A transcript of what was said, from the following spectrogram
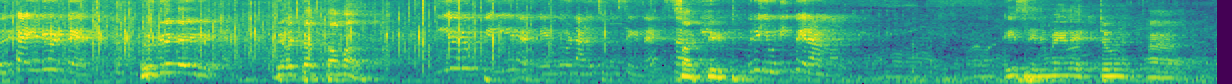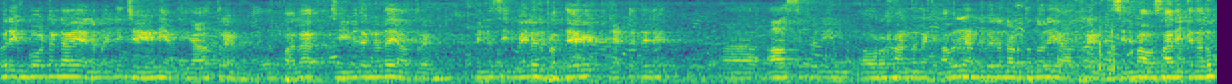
ഒരു കൈയടി കൊടുത്തേ ഡയറക്ടർ തമർ ഈ ഒരു പേര് എന്തുകൊണ്ടാണ് ചൂസ് ചെയ്തത് സർക്കിട്ട്. ഒരു യുണീക് പേരാണോ? ഈ സിനിമയിലെ ഏറ്റവും ഒരു ഇമ്പോർട്ടന്റ് ആയ എലമെന്റ് ജേണിയാണ് യാത്രയാണ്. അത് പല ജീവിതങ്ങളുടെ യാത്രയാണ്. പിന്നെ സിനിമയിലെ ഒരു പ്രത്യേക ഘട്ടത്തിൽ ആസിഫ് അലിയും ഒർഹാൻ എന്നൊക്കെ അവർ രണ്ടുപേരും നടത്തുന്ന ഒരു യാത്രയുണ്ട് സിനിമ അവസാനിക്കുന്നതും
